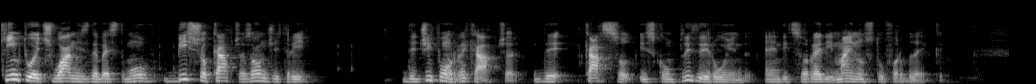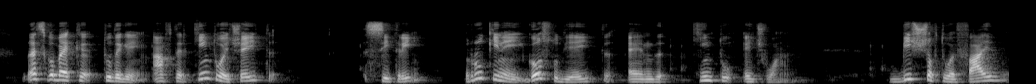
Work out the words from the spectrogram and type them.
king to h1 is the best move, bishop captures on g3, the g pawn recapture, the castle is completely ruined and it's already minus 2 for black. Let's go back to the game. After king to h8, c3, rook in a goes to d8 and king to h1. Bishop to f5,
